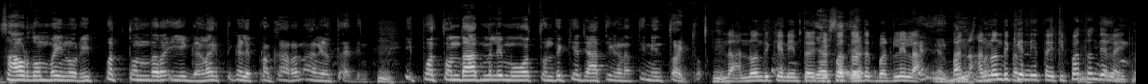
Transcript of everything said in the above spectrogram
ಸಾವಿರದ ಒಂಬೈನೂರ ಇಪ್ಪತ್ತೊಂದರ ಈ ಗಣತಿಗಳ ಪ್ರಕಾರ ನಾನು ಹೇಳ್ತಾ ಇದ್ದೀನಿ. ಇಪ್ಪತ್ತೊಂದು ಆದಮೇಲೆ ಮೂವತ್ತೊಂದಕ್ಕೆ ಜಾತಿ ಗಣತಿ ನಿಂತೋಯ್ತು. ಇಲ್ಲ ಹನ್ನೊಂದಕ್ಕೆ ನಿಂತೋಯ್ತು ಇಪ್ಪತ್ತೊಂದಕ್ಕೆ ಬರಲಿಲ್ಲ. ಹನ್ನ- ಹನ್ನೊಂದಕ್ಕೆ ನಿಂತೋಯ್ತು ಇಪ್ಪತ್ತೊಂದೆಲ್ಲ ಆಯ್ತು.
